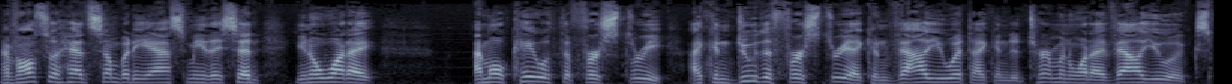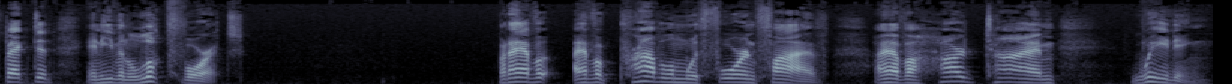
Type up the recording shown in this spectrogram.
I've also had somebody ask me, they said, you know what, I, I'm okay with the first three. I can do the first three. I can value it. I can determine what I value, expect it, and even look for it. But I have a, I have a problem with four and five. I have a hard time waiting.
